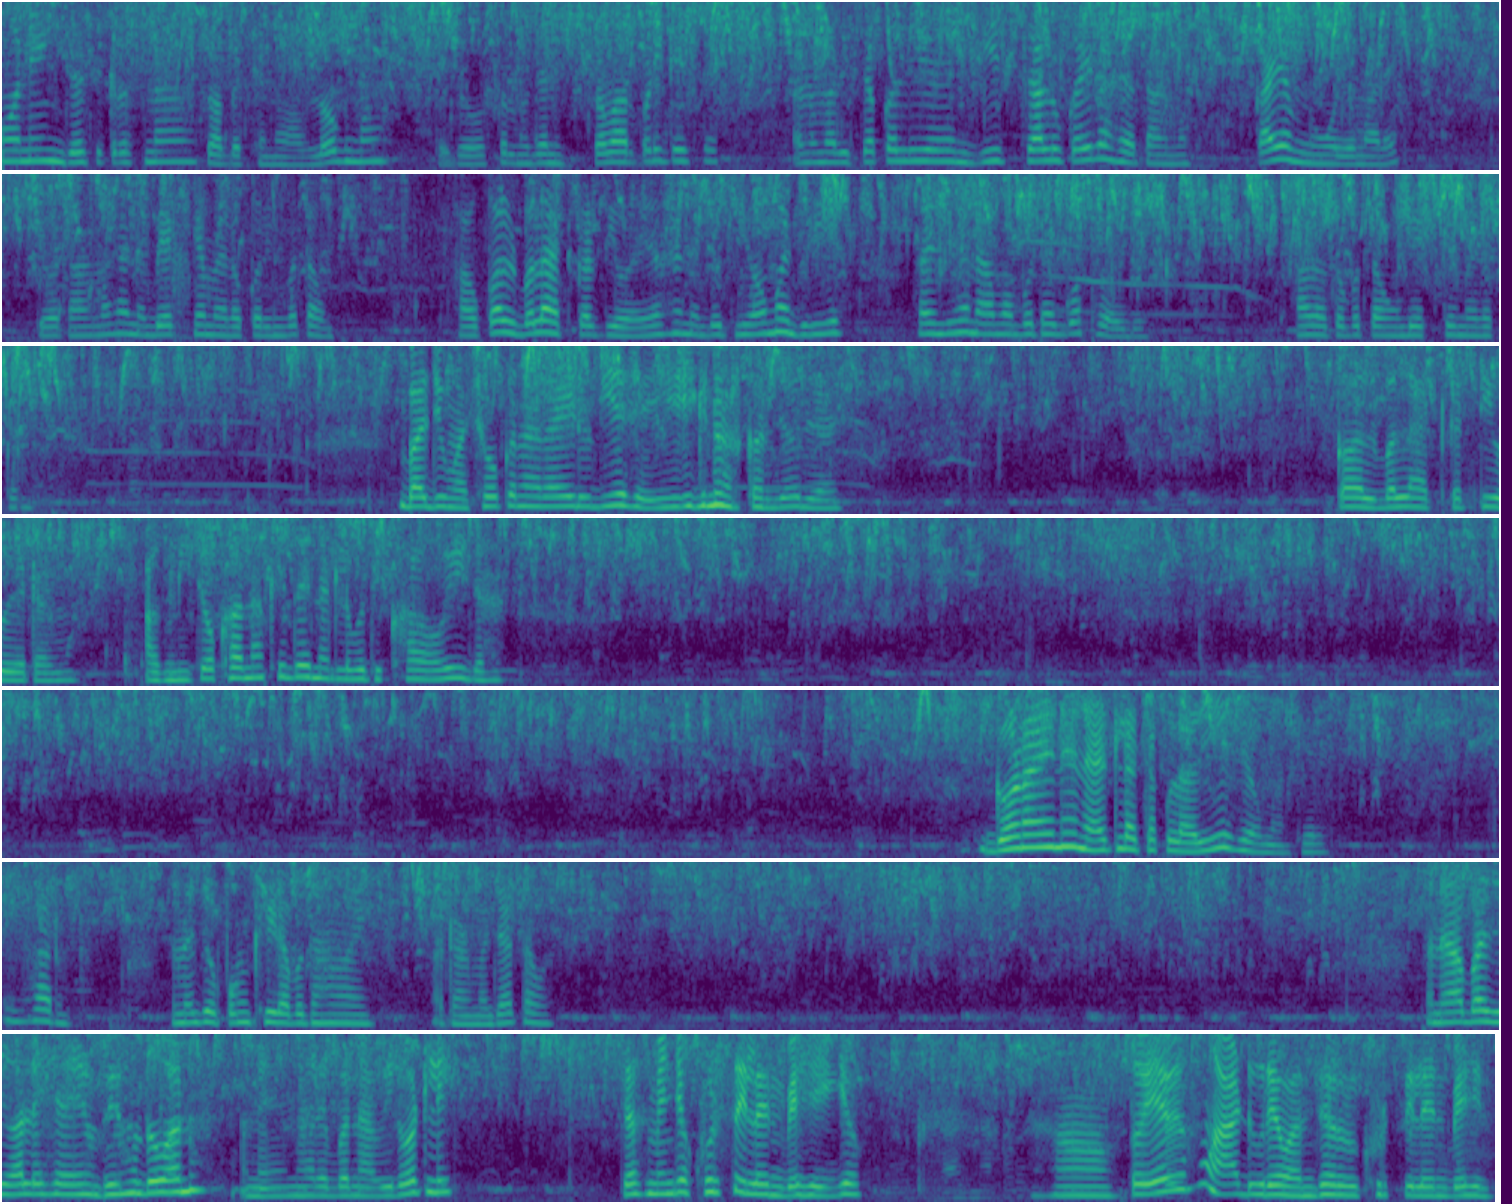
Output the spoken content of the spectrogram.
Morning, જય શ્રી કૃષ્ણ. સ્વાગત છે નવા વ્લોગમાં. તો જો અસલ મજાની સવાર પડી ગઈ છે અને મારી ચકલીએ ગીત ચાલુ કર્યા છે તાણમાં કાયમનું હોય અમારે. જો તાણમાં છે ને બેક કેમેરો કરીને બતાવું. હાવ કલ બલાટ કરતી હોય. છે ને બધી આમાં જ રહીએ. સાંજે છે ને આમાં બધા ગોઠવાઈ દે. હાલો તો બતાવું બેક કેમેરો કરીને. બાજુમાં છોકરા રાયડું દે છે એ ઇગ્નોર કરજો જાય કલ બલાટ કરતી હોય એ ટાઈમમાં. આગની ચોખા નાખી દે ને એટલે બધી ખાવા આવી જાય. ગણાય ને ને એટલા ચકલા રહીએ છે અમારે ઘરે. એ સારું. અને જો પંખીડા બધા હોય અટાણમાં જતા હોય. અને આ બાજુ હાલે છે ભેહું દોવાનું. અને મારે બનાવી રોટલી. જસ્મીન જો ખુરશી લઈને બેસી ગયો. હા, તો એવી હું આડું રહેવાનું જરૂર ખુરશી લઈને બેસીને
